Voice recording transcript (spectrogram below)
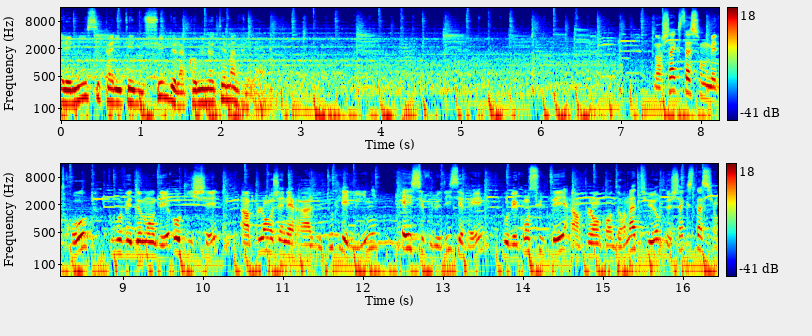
et les municipalités du sud de la communauté madrilène. Dans chaque station de métro, vous pouvez demander au guichet un plan général de toutes les lignes et si vous le désirez, vous pouvez consulter un plan grandeur nature de chaque station.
